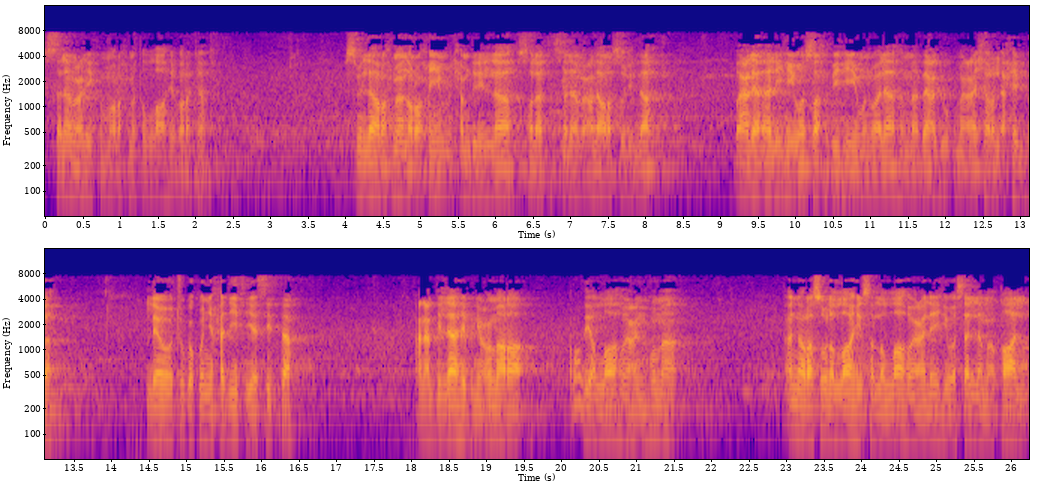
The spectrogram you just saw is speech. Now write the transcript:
السلام عليكم ورحمة الله وبركاته. بسم الله الرحمن الرحيم. الحمد لله الصلاة والسلام على رسول الله وعلى آله وصحبه ومن والاه. أما بعد معاشر الأحبة kwenye hadithi ya sita عن عبد الله بن عمر رضي الله عنهما أن رسول الله صلى الله عليه وسلم قال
